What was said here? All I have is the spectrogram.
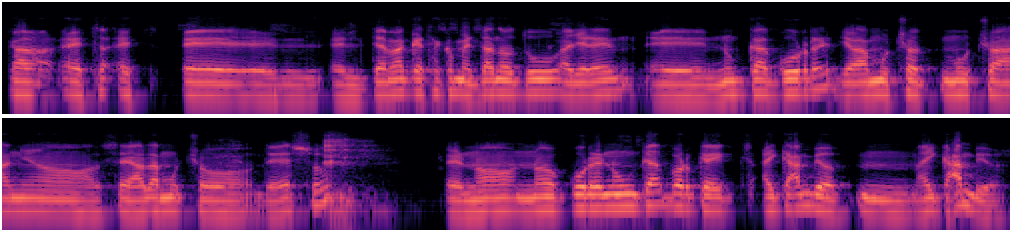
Claro, el, tema que estás comentando tú, ayer, eh, nunca ocurre, lleva muchos muchos años, se habla mucho de eso, pero no, no ocurre nunca porque hay cambios, mm, hay cambios.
